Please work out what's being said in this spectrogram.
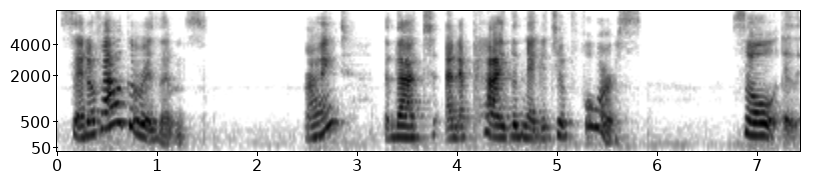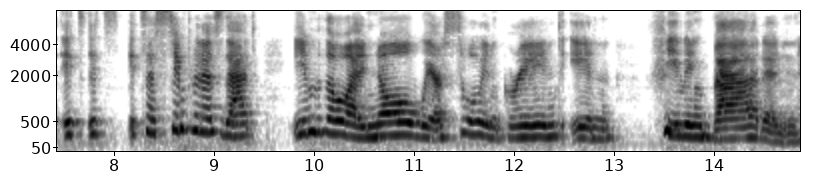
set of algorithms, right? That and apply the negative force. So it's it's it's as simple as that even though I know we are so ingrained in feeling bad and,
